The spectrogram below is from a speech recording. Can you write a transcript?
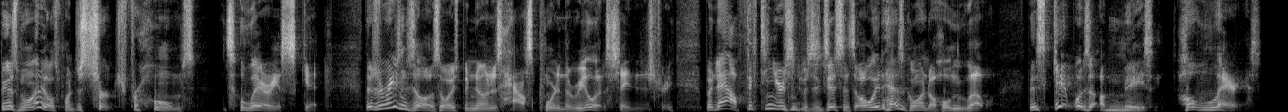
because millennials want to search for homes. It's a hilarious skit. There's a reason Zillow has always been known as house porn in the real estate industry. But now, 15 years into its existence, oh, it has gone to a whole new level. This skit was amazing, hilarious.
